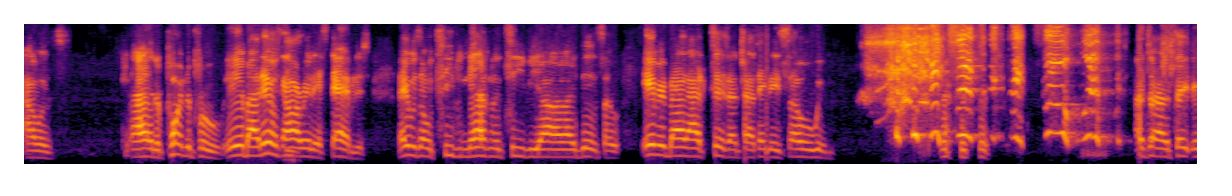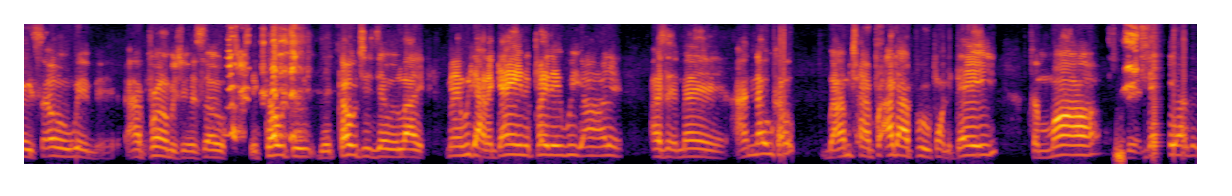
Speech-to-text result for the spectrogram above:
I was I had a point to prove. Everybody else already established. They was on TV, national TV, all like that. So everybody I touch, I try to take their soul with me. I try to take their soul with me. I promise you. So the coaches, the coaches, they were like, "Man, we got a game to play this week." All that. I said, "Man, I know, coach, but I'm trying. To, I got to prove a point today, tomorrow, the day after,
